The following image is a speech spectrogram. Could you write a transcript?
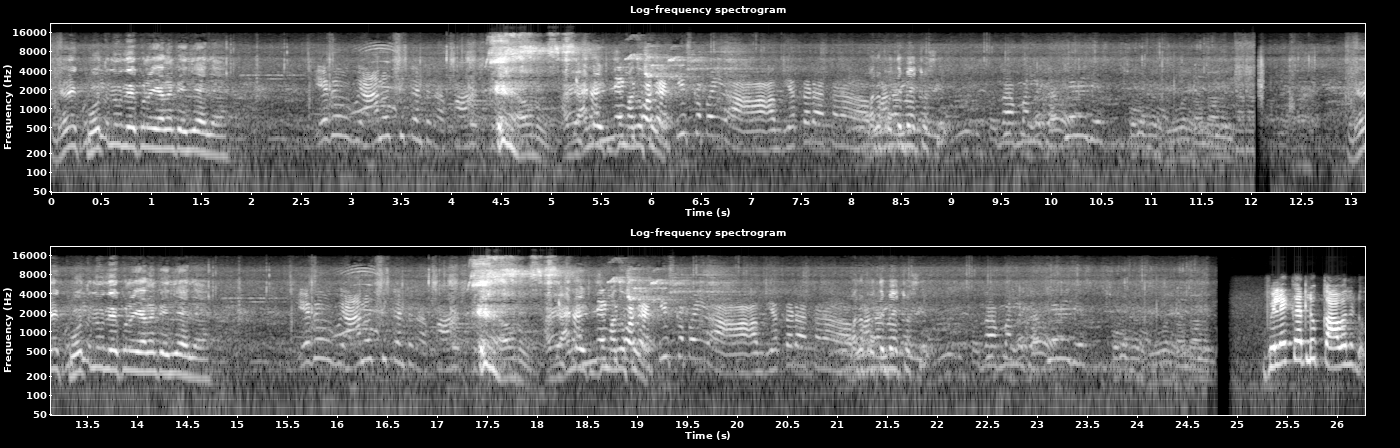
నేనే కోతులు లేకుండా చేయాలంటే ఏం చేయాలి ఏదో వ్యాన్ వచ్చిందంట అవును. తీసుకుపోయి ఎక్కడ అక్కడ కోతులు లేకుండా చేయాలంటే ఏం చేయాలి? ఏదో వ్యాన్ వచ్చిందంట అవును. తీసుకుపోయి ఎక్కడ అక్కడ విలేకరులు కావాలను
